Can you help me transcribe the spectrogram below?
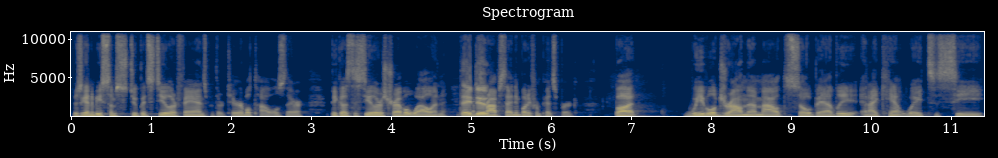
There's going to be some stupid Steeler fans with their terrible towels there because the Steelers travel well, and They and do. Props to anybody from Pittsburgh, but we will drown them out so badly, and I can't wait to see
